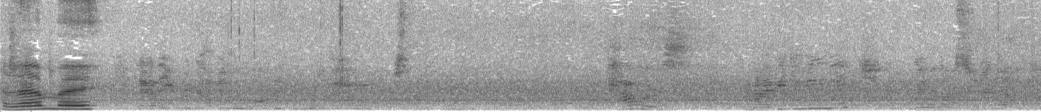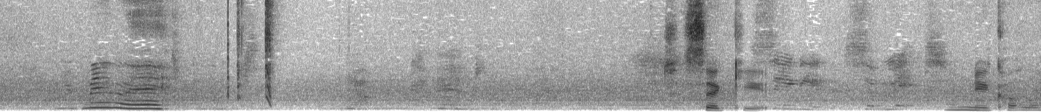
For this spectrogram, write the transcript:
Hello, May. So cute. A new color.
